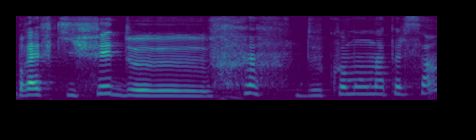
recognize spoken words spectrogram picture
Bref, qui fait de. de comment on appelle ça?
